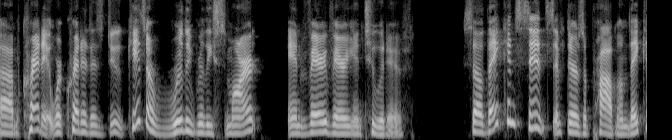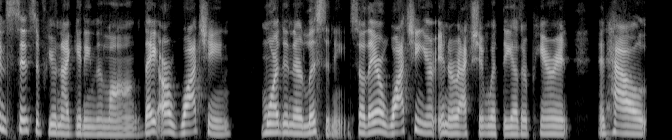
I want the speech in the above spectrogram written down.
um, credit where credit is due kids are really really smart and very very intuitive so they can sense if there's a problem. They can sense if you're not getting along. They are watching more than they're listening. So they are watching your interaction with the other parent and how,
